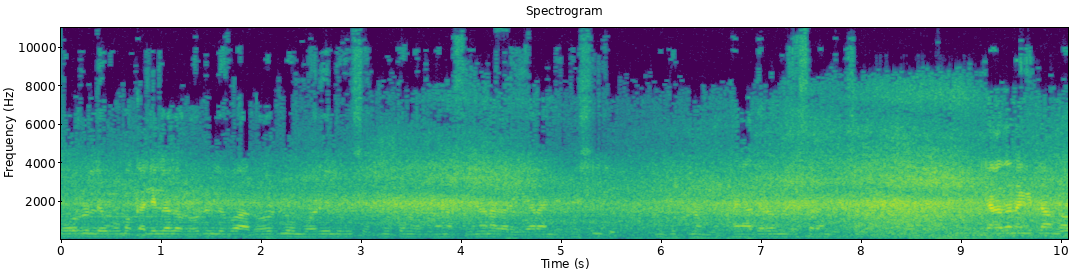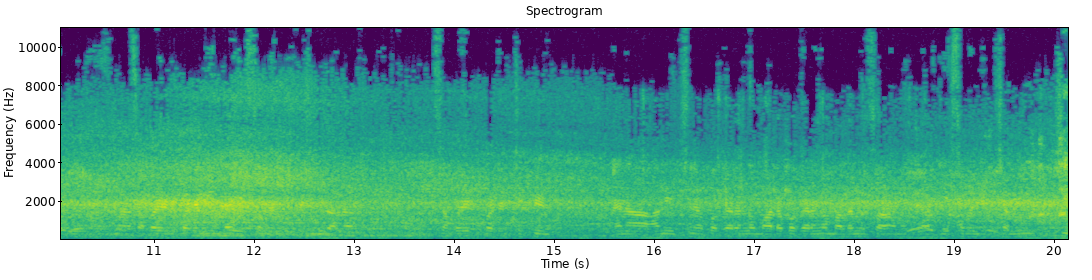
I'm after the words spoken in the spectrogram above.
బోర్లు లేవు మా గల్లీలలో రోడ్లు లేవు. ఆ రోడ్లు మోరీలు చెట్లు మన శ్రీనాన్న గారు వేయాలని చెప్పేసి అనుకుంటున్నాము. ఆయన ఆధారం చేస్తారని చెప్పేసి యాదన గిట్లా మాకు మా సపరేట్ పటేల్ గిట్లా ఇస్తామని చెప్పేసి సపరేట్ అన్నారు చెప్పిండు. ఆయన అని ఇచ్చిన ప్రకారంగా మాట ప్రకారంగా మళ్ళీ స్వామి చేస్తామని చెప్పేసి అన్ని ఇచ్చి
